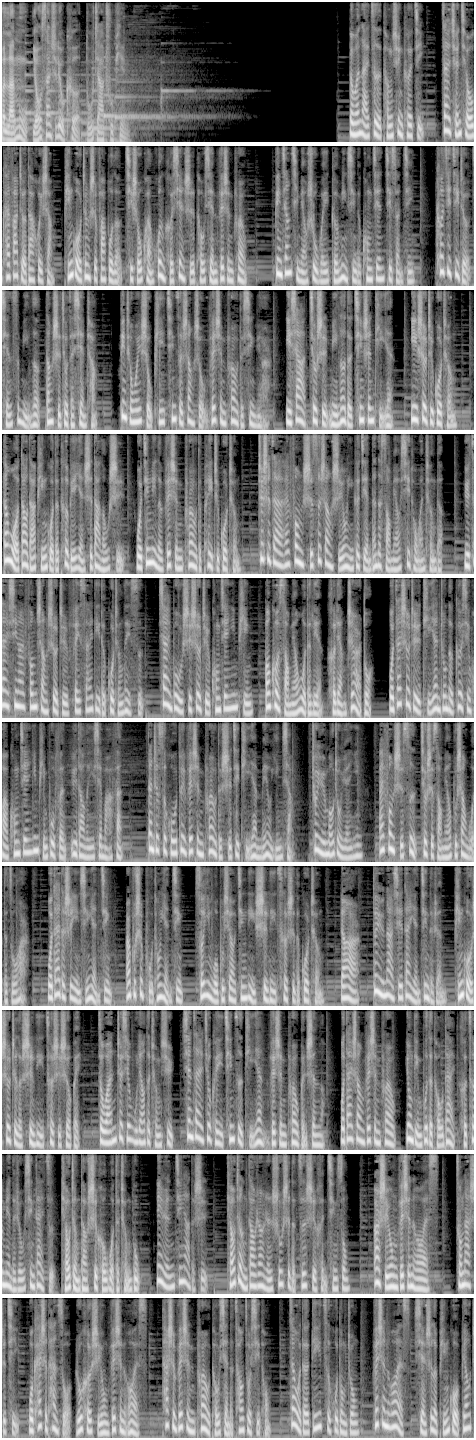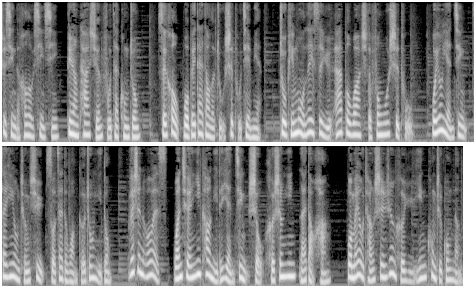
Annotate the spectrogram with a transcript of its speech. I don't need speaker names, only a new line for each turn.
本栏目由三十六氪独家出品。
本文来自腾讯科技。在全球开发者大会上，苹果正式发布了其首款混合现实头显 Vision Pro，并将其描述为革命性的空间计算机。科技记者钱斯米勒当时就在现场，并成为首批亲自上手 Vision Pro 的幸运儿。以下就是米勒的亲身体验：一、设置过程。当我到达苹果的特别演示大楼时，我经历了 Vision Pro 的配置过程。这是在 iPhone 十四上使用一个简单的扫描系统完成的，与在新 iPhone 上设置 Face ID 的过程类似。下一步是设置空间音频，包括扫描我的脸和两只耳朵。我在设置体验中的个性化空间音频部分遇到了一些麻烦，但这似乎对 Vision Pro 的实际体验没有影响。出于某种原因，iPhone 十四就是扫描不上我的左耳。我戴的是隐形眼镜，而不是普通眼镜，所以我不需要经历视力测试的过程。然而，对于那些戴眼镜的人，苹果设置了视力测试设备。走完这些无聊的程序，现在就可以亲自体验 Vision Pro 本身了。我戴上 Vision Pro，用顶部的头戴和侧面的柔性带子调整到适合我的程度。令人惊讶的是，调整到让人舒适的姿势很轻松。二、使用 Vision OS。从那时起，我开始探索如何使用 Vision OS。它是 Vision Pro 头显的操作系统。在我的第一次互动中，Vision OS 显示了苹果标志性的 Hello 信息，并让它悬浮在空中。随后，我被带到了主视图界面。主屏幕类似于 Apple Watch 的蜂窝视图。我用眼镜在应用程序所在的网格中移动。Vision OS 完全依靠你的眼镜、手和声音来导航。我没有尝试任何语音控制功能。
